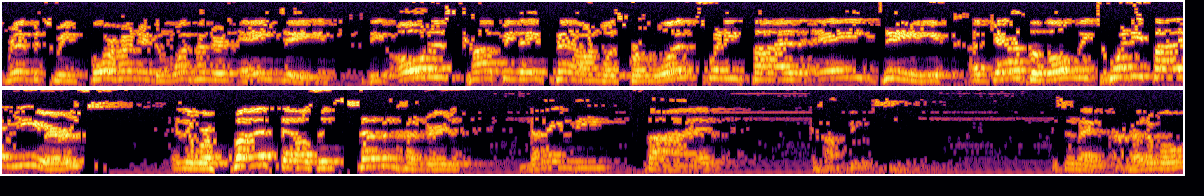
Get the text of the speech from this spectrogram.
written between 400 and 100 AD. The oldest copy they found was from 125 AD, a gap of only 25 years, and there were 5,795 copies. Isn't that incredible?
